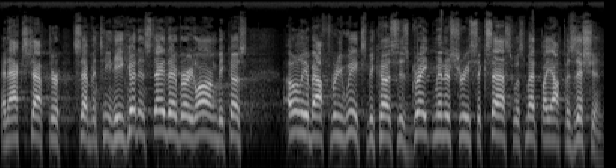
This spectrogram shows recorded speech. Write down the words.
in Acts chapter 17. He couldn't stay there very long because only about three weeks because his great ministry success was met by opposition.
